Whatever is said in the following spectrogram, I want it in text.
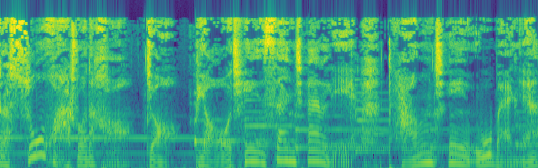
这俗话说得好，叫“表亲三千里，堂亲五百年”。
